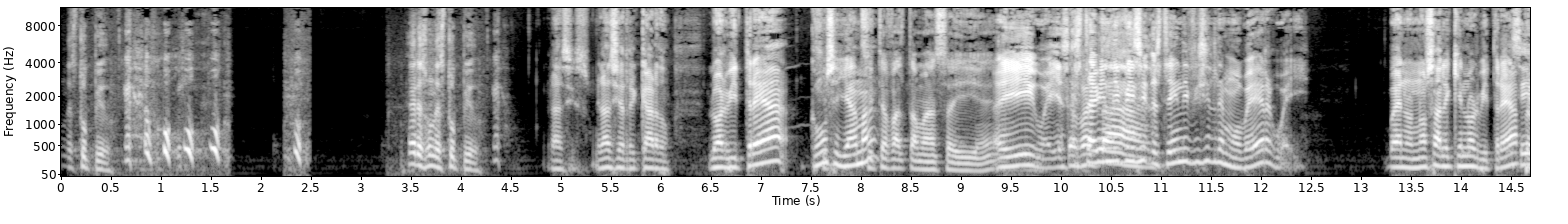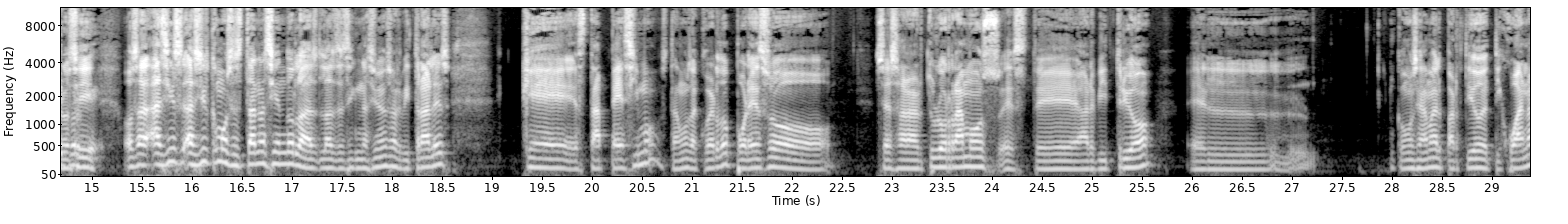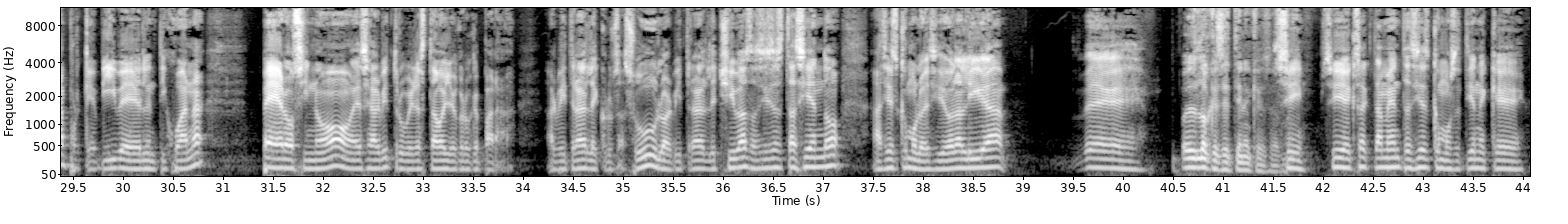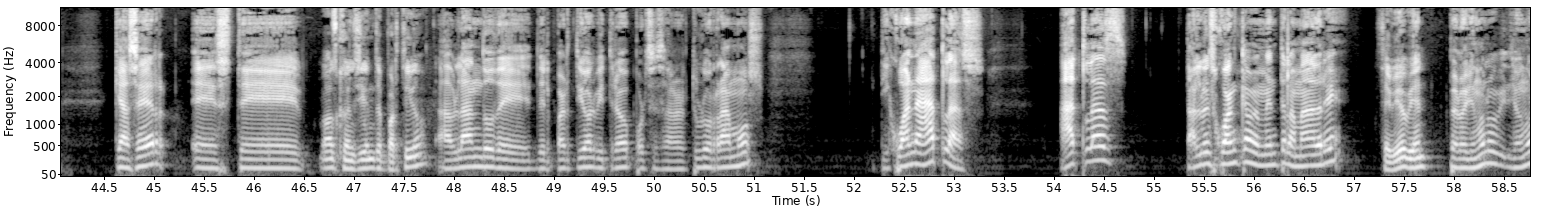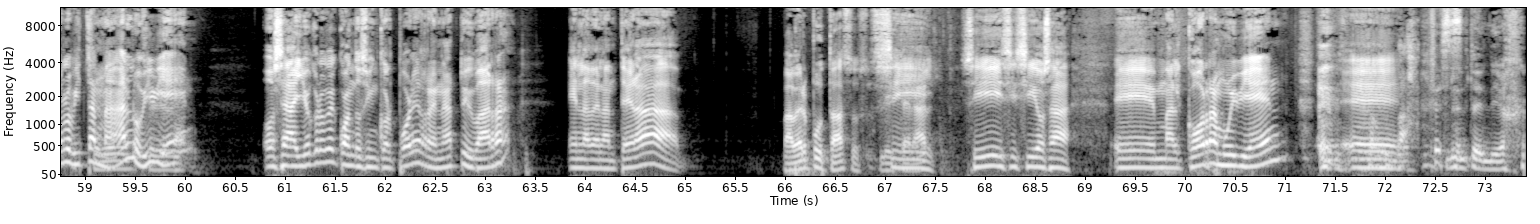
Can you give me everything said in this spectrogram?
Un estúpido. Eres un estúpido. Gracias, gracias Ricardo. Lo arbitrea, ¿cómo se llama? Sí te falta más ahí, ¿eh? Ey, güey, es Te que está bien difícil, está bien difícil de mover, güey. Bueno, no sale quién lo arbitrea, Sí, pero sí. O sea, así es, así es como se están haciendo las, las designaciones arbitrales, que está pésimo, estamos de acuerdo. Por eso César Arturo Ramos este, arbitrió el. ¿Cómo se llama? El partido de Tijuana, porque vive él en Tijuana. Pero si no, ese árbitro hubiera estado, yo creo que para arbitrar el de Cruz Azul o arbitrar el de Chivas. Así se está haciendo, así es como lo decidió la liga. Eh, Pues es lo que se tiene que hacer. Sí, sí, exactamente, así es como se tiene que, que hacer. Este, Vamos con el siguiente partido. hablando de- del partido arbitrado por César Arturo Ramos, Tijuana Atlas. Atlas, tal vez Juanca me mente la madre, Se vio bien. pero yo no lo, vi- yo no lo vi tan mal, bien, lo vi bien. O sea, yo creo que cuando se incorpore Renato Ibarra en la delantera, Va a haber putazos, literal. sí, sí, sí, sí, o sea, eh, Malcorra muy bien. Eh, No entendió.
